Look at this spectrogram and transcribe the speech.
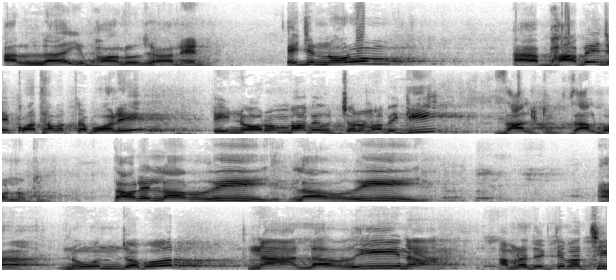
আল্লাহই ভালো জানেন। এই যে নরম ভাবে যে কথাবার্তা বলে, এই নরম ভাবে উচ্চারণ হবে কি? জালটি, জাল বর্ণটি। তাহলে লাভি লাভি হ্যাঁ নুন, জবর, না লাভি না। আমরা দেখতে পাচ্ছি,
